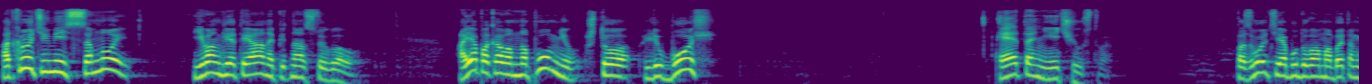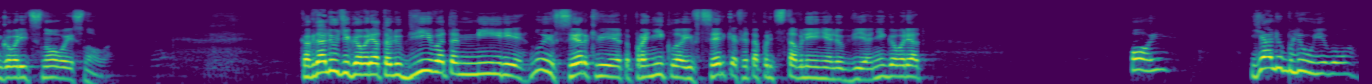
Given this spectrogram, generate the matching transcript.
Откройте вместе со мной Евангелие от Иоанна, 15 главу. А я пока вам напомню, что любовь это не чувство. Позвольте, я буду вам об этом говорить снова и снова. Когда люди говорят о любви в этом мире, ну и в церкви это проникло, и в церковь это представление любви, они говорят, ой, я люблю его.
